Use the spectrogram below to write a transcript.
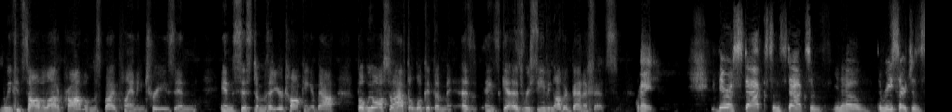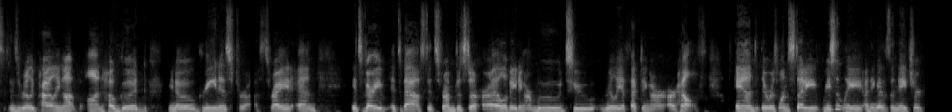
we can solve a lot of problems by planting trees in in systems that you're talking about. But we also have to look at them as as, as receiving other benefits. Right. There are stacks and stacks of, you know, the research is is really piling up on how good, you know, green is for us, right? And it's very it's vast. It's from just uh elevating our mood to really affecting our, our health. And there was one study recently, I think it was the Nature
